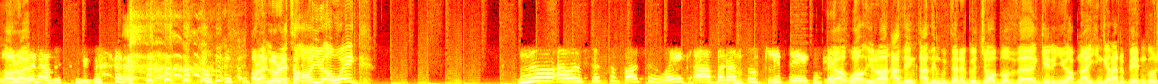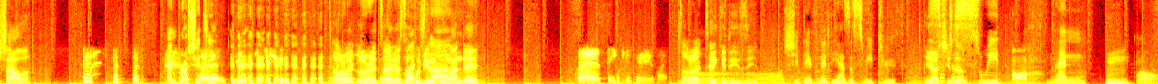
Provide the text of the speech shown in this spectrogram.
you All right. don't have a clue. All right, Lauretta, are you awake? no, I was just about to wake up, but I was still sleeping. Yeah. Well, you know what? I think I think we've done a good job of uh, getting you up. Now you can get out of bed and go shower. And brush your Uh, teeth. All right, Lauretta. Have yourself a beautiful love. Monday. Uh, thank you very much. All right, take it easy. Oh, she definitely has a sweet tooth. Yeah, Such she a does. sweet, oh, man. Oh,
